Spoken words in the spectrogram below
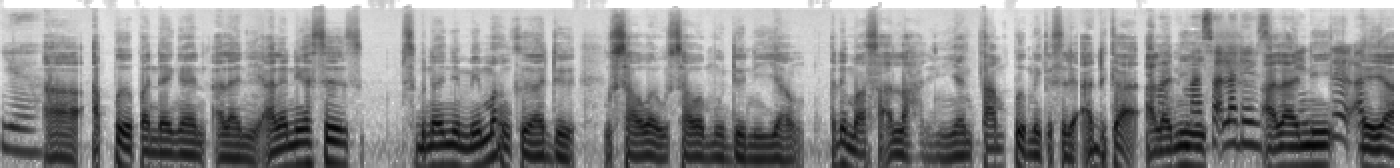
Ya. Uh, apa pandangan Alani? Alani rasa sebenarnya memang ke ada usahawan-usahawan muda ni yang ada masalah ni yang tanpa mereka sedar. Adakah Alani masalah dari segi Alani mental eh, ya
